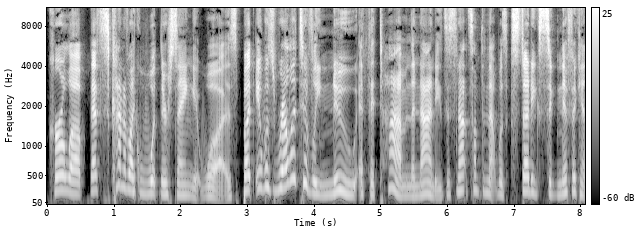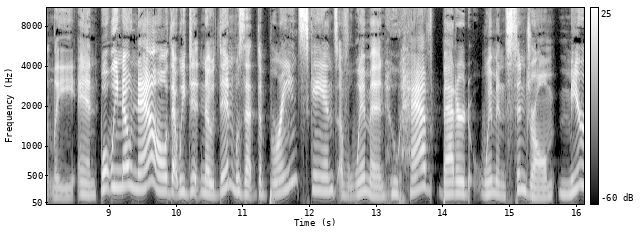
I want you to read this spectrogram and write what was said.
curl up. That's kind of like what they're saying it was. But it was relatively new at the time in the 90s. It's not something that was studied significantly. And what we know now that we didn't know then was that the brain scans of women who have battered women syndrome mirror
